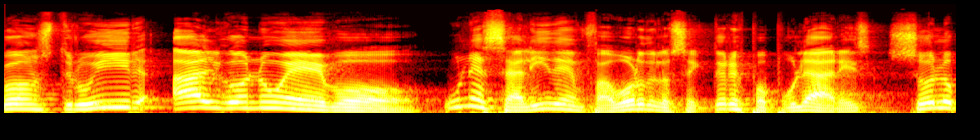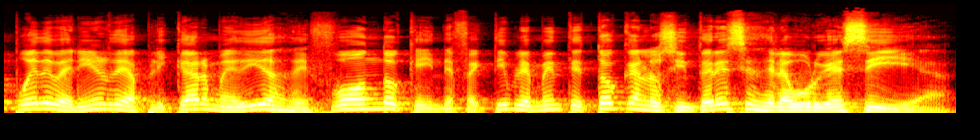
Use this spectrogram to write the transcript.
Construir algo nuevo. Una salida en favor de los sectores populares solo puede venir de aplicar medidas de fondo que indefectiblemente tocan los intereses de la burguesía.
